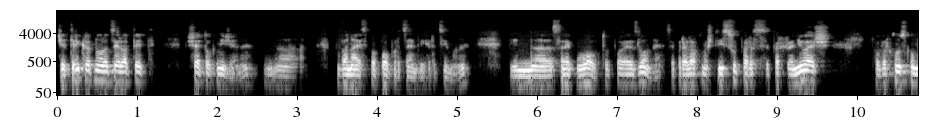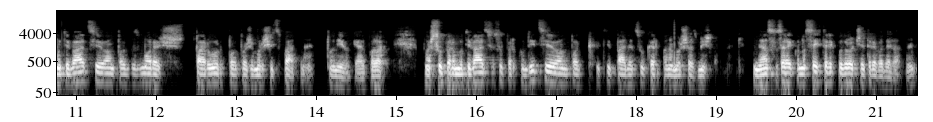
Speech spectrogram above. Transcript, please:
Če je 3 krat 0,5, še to knjiže, ne? na 12,5%. Recimo, ne? In uh, sem rekel, wow, to pa je zelo. Ne? Se pravi, lahko ti super se prehranjuješ, pa vrhunsko motivacijo, ampak zmoreš par ur, pa, pa že moraš iti spat. Ne? To ni ok. Imaš super motivacijo, super kondicijo, ampak ti pade cukor, pa ne moreš razmišljati. Jaz sem se rekel, na vseh treh področjih treba delati. Ne?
